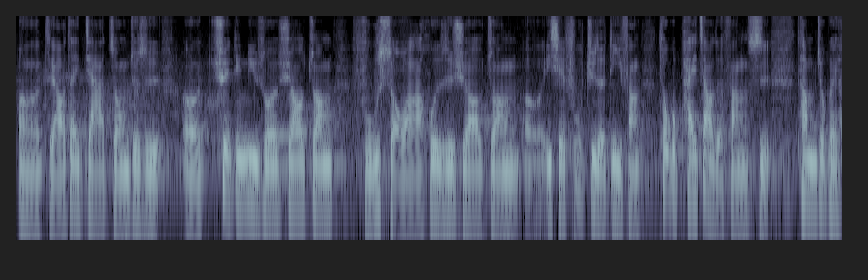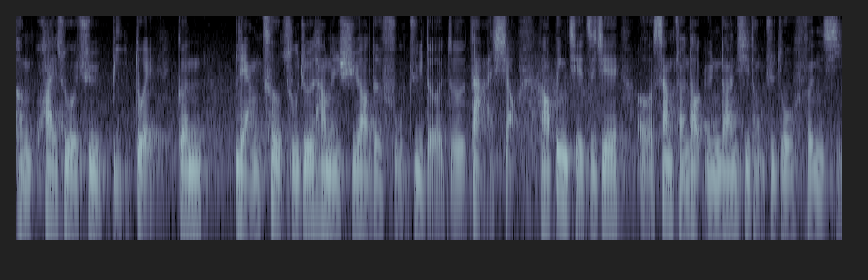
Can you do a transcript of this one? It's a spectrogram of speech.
呃只要在家中就是呃确定，例如说需要装扶手啊，或者是需要装呃一些辅具的地方，透过拍照的方式，他们就可以很快速的去比对跟。量测出就是他们需要的辅具的这个大小，然后并且直接呃上传到云端系统去做分析，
